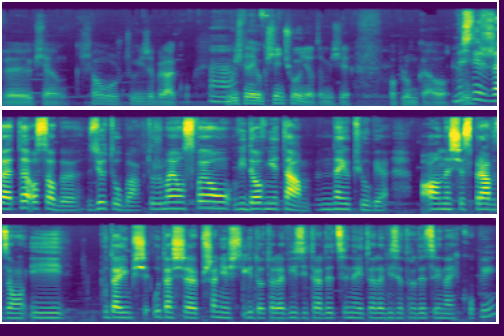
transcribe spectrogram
w księ, Książczu i Żebraku. Aha. Mówiliśmy niego księciunio, to mi się poplumkało. Myślisz, że te osoby z YouTube'a, którzy mają swoją widownię tam, na YouTubie, one się sprawdzą i uda, im się, uda się przenieść ich do telewizji tradycyjnej, telewizja tradycyjna ich kupi?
